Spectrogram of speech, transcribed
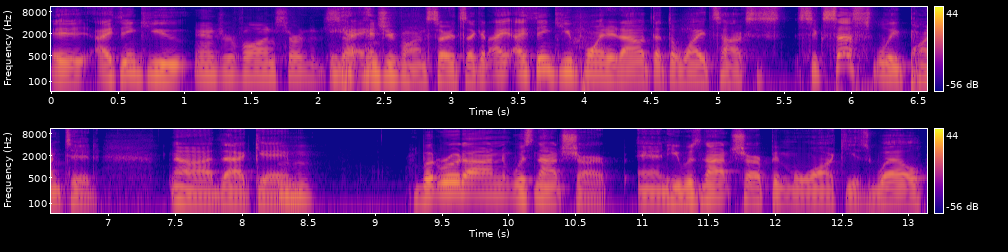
It, I think you Andrew Vaughn started at yeah, second. Andrew Vaughn started second. I, I think you pointed out that the White Sox successfully punted uh, that game. But Rodon was not sharp, and he was not sharp in Milwaukee as well.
